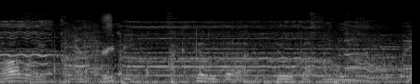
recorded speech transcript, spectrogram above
dog. Like, They're creepy. I could deal with the, I could deal with the, um, the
